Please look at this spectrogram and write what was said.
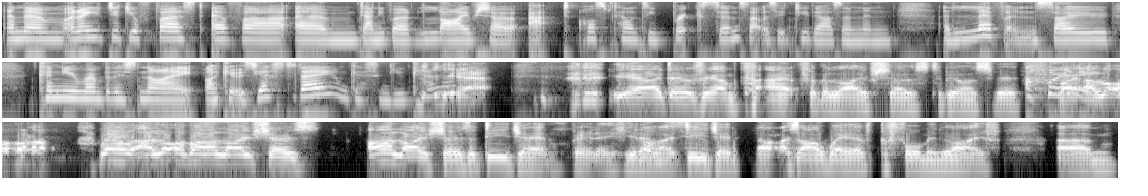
And um, I know you did your first ever um, Danny Byrd live show at Hospitality Brixton. So that was in 2011. So can you remember this night like it was yesterday? I'm guessing you can. Yeah. yeah, I don't think I'm cut out for the live shows, to be honest with you. Oh, really? Like a lot of our, well, a lot of our live shows, our live shows are DJing, really. You know, like DJing as our way of performing live. Um,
